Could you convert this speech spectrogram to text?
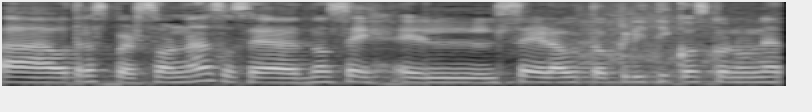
a otras personas, o sea, no sé, el ser autocríticos con una,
